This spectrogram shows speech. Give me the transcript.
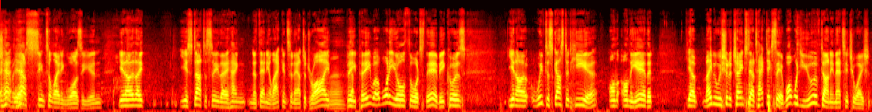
How, how scintillating was he? And you know they, you start to see they hang Nathaniel Atkinson out to dry. BP. Well, what are your thoughts there? Because you know we've discussed it here on on the air that yeah maybe we should have changed our tactics there. What would you have done in that situation?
